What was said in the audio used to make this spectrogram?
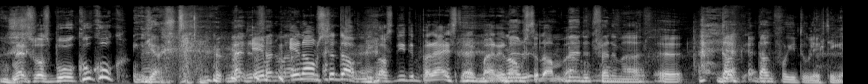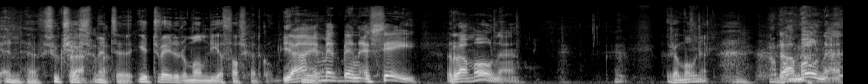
Net zoals Boer Koekoek. Juist. In, in, Amsterdam. Die was niet in Parijs sterk, maar in Amsterdam wel. het Venema, uh, dank, dank voor je toelichting. En uh, succes met uh, je tweede roman die er vast gaat komen. Ja, en met mijn essay Ramona. Ramona. Ramona.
